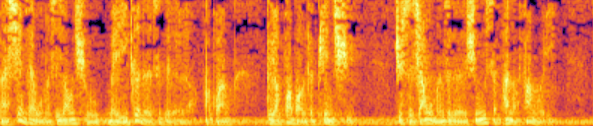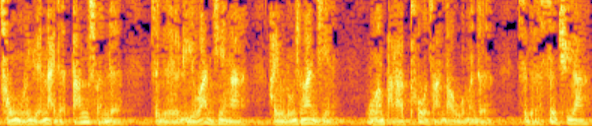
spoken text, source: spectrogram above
那现在我们是要求每一个的这个法官都要挂报一个片区，就是将我们这个刑事审判的范围，从我们原来的单纯的这个旅游案件啊，还有农村案件，我们把它拓展到我们的这个社区啊。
